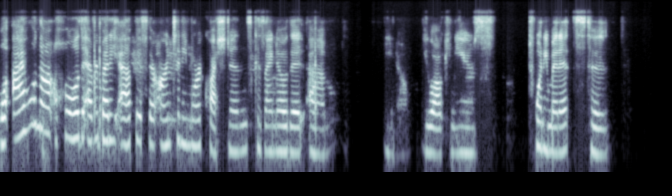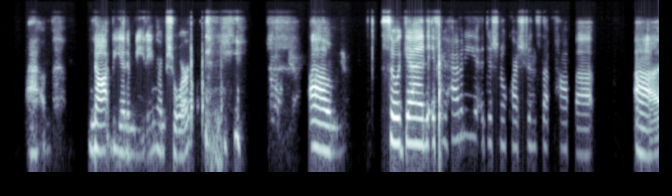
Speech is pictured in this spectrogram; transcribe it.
Well, I will not hold everybody up if there aren't any more questions because I know that um, you know you all can use 20 minutes to um, not be in a meeting, I'm sure. um, so again, if you have any additional questions that pop up, uh,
